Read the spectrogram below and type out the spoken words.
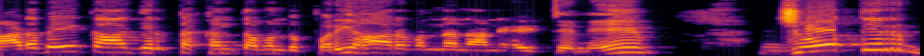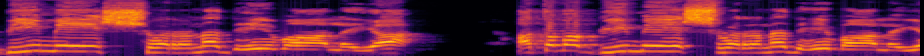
ಮಾಡಬೇಕಾಗಿರ್ತಕ್ಕಂಥ ಒಂದು ಪರಿಹಾರವನ್ನ ನಾನು ಹೇಳ್ತೇನೆ. ಜ್ಯೋತಿರ್ ಭೀಮೇಶ್ವರನ ದೇವಾಲಯ ಅಥವಾ ಭೀಮೇಶ್ವರನ ದೇವಾಲಯ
